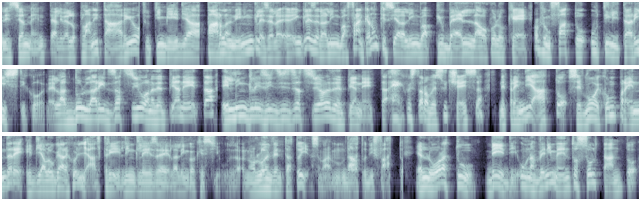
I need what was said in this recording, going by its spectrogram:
tendenzialmente a livello planetario tutti i media parlano in inglese. L'inglese è la lingua franca, non che sia la lingua più bella o quello che è, proprio un fatto utilitaristico, la dollarizzazione del pianeta e l'inglesizzazione del pianeta. Eh, questa roba è successa, ne prendi atto, se vuoi comprendere e dialogare con gli altri, l'inglese è la lingua che si usa. Non l'ho inventato io, insomma, è un dato di fatto. E allora tu vedi un avvenimento soltanto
